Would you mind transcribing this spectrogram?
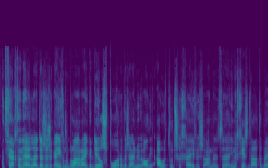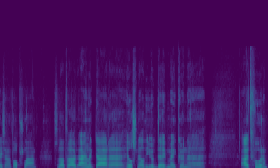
Het vergt een hele, dat is dus ook een van de belangrijke deelsporen. We zijn nu al die oude toetsgegevens aan het, in een GIS-database aan het opslaan. Zodat we uiteindelijk daar heel snel die update mee kunnen uitvoeren.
